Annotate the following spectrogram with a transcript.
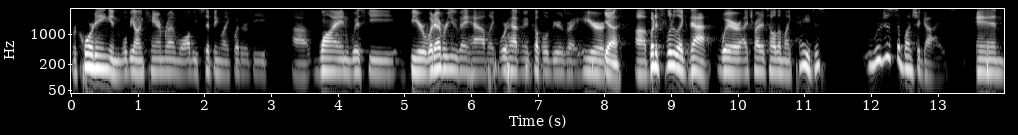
recording and we'll be on camera and we'll all be sipping like whether it be uh, wine, whiskey, beer, whatever you may have. Like we're having a couple of beers right here. Yeah. Uh, but it's literally like that where I try to tell them like, hey, just we're just a bunch of guys, and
